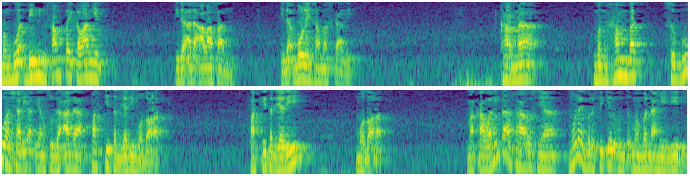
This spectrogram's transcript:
Membuat dinding sampai ke langit. Tidak ada alasan. Tidak boleh sama sekali. Karena menghambat sebuah syariat yang sudah ada pasti terjadi mudarat. Pasti terjadi mudarat. Maka wanita seharusnya mulai berpikir untuk membenahi diri.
